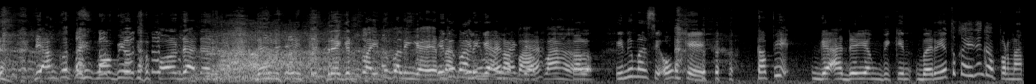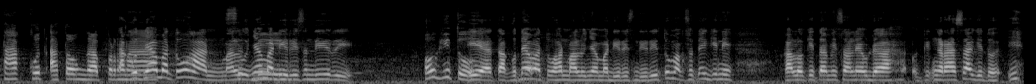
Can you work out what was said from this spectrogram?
diangkut naik mobil ke Polda dari dari Dragonfly itu paling nggak enak. itu paling Ini nggak enak ya. apa-apa. Kalau ini masih oke, tapi nggak ada yang bikin Mbak Ria tuh kayaknya nggak pernah takut atau nggak pernah. takutnya sama Tuhan, malunya sama diri sendiri. Oh gitu. Iya, takutnya sama Tuhan, malunya sama diri sendiri itu maksudnya gini. Kalau kita misalnya udah ngerasa gitu, ih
